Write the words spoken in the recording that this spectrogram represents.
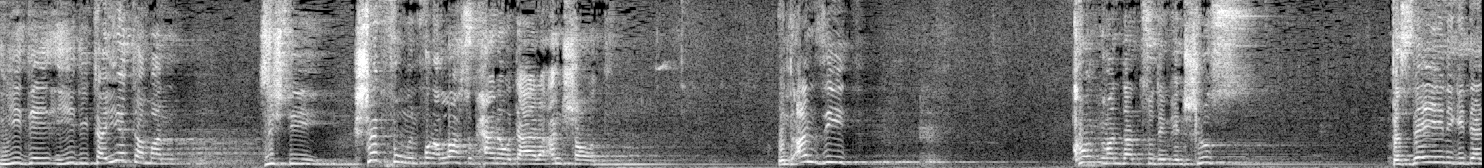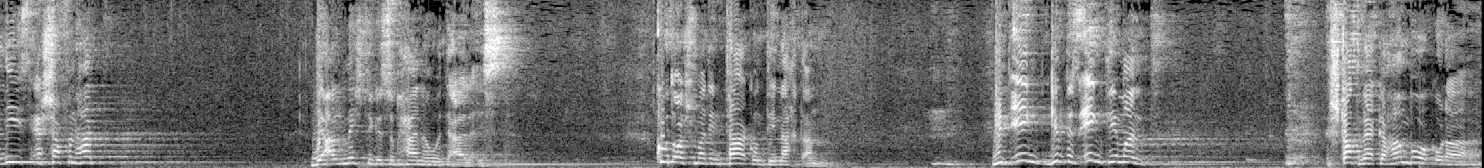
je, je detaillierter man sich die Schöpfungen von Allah subhanahu wa ta'ala anschaut und ansieht, kommt man dann zu dem Entschluss, dass derjenige, der dies erschaffen hat, der Allmächtige subhanahu wa ta'ala ist. Guckt euch mal den Tag und die Nacht an. Gibt, irgend, gibt es irgendjemand, Stadtwerke Hamburg oder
